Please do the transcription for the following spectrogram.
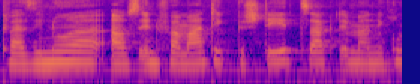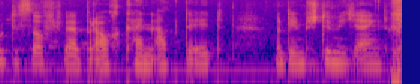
quasi nur aus Informatik besteht, sagt immer, eine gute Software braucht kein Update. Und dem stimme ich eigentlich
